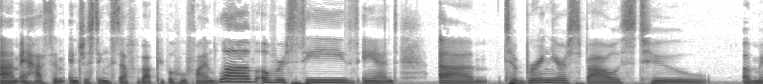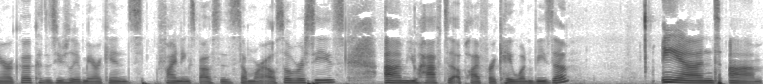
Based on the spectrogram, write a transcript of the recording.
Um, it has some interesting stuff about people who find love overseas and um, to bring your spouse to America because it's usually Americans finding spouses somewhere else overseas. Um, you have to apply for a K 1 visa and um,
